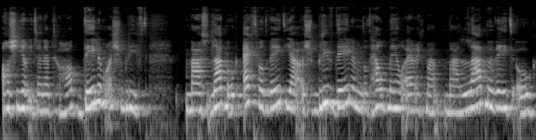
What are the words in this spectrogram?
Als je hier iets aan hebt gehad, deel hem alsjeblieft. Maar laat me ook echt wat weten. Ja, alsjeblieft, deel hem. Dat helpt me heel erg. Maar, maar laat me weten ook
